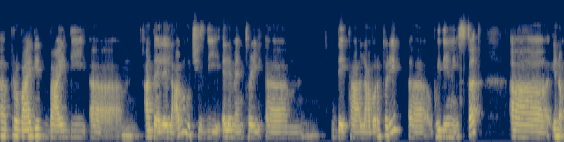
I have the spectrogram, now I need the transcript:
uh, provided by the um, ADELE lab, which is the elementary um, data laboratory uh, within ISTAT. Uh, you know,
